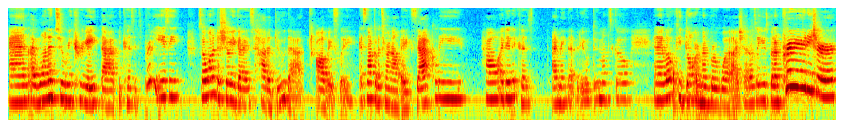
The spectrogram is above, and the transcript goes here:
and I wanted to recreate that because it's pretty easy so I wanted to show you guys how to do that, obviously. It's not going to turn out exactly how I did it because I made that video three months ago. And I low-key don't remember what eyeshadows I used, but I'm pretty sure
